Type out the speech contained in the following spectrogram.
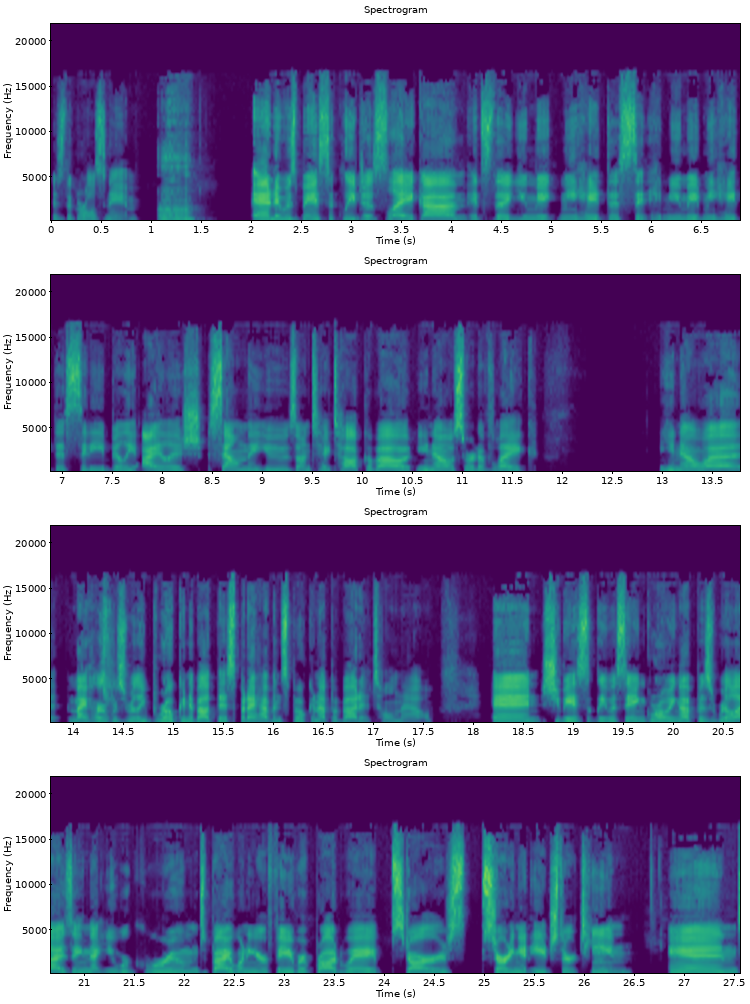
is the girl's name Uh huh. and it was basically just like um it's the you make me hate this city you made me hate this city billie eilish sound they use on tiktok about you know sort of like you know uh my heart was really broken about this but i haven't spoken up about it till now and she basically was saying growing up is realizing that you were groomed by one of your favorite broadway stars starting at age 13 and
